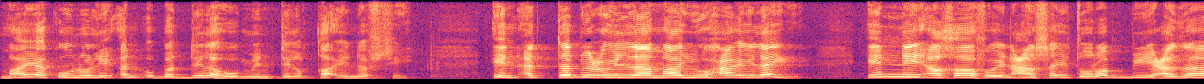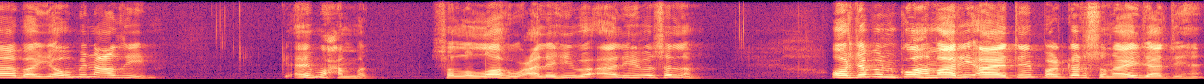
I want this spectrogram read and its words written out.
ما يكون لي ان ابدله من تلقاء نفسي ان اتبع الا ما يوحى الي انی اخاف ان عصیت ربی عذاب عظیم کہ اے محمد صلی اللہ علیہ وآلہ وسلم اور جب ان کو ہماری آیتیں پڑھ کر سنائی جاتی ہیں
